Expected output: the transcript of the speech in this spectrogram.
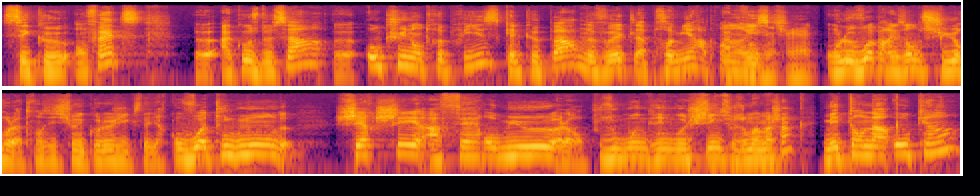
c'est que en fait, euh, à cause de ça, euh, aucune entreprise quelque part ne veut être la première à prendre un risque. On le voit par exemple sur la transition écologique, c'est-à-dire qu'on voit tout le monde chercher à faire au mieux, alors plus ou moins de greenwashing, plus ou moins machin, mais t'en as aucun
